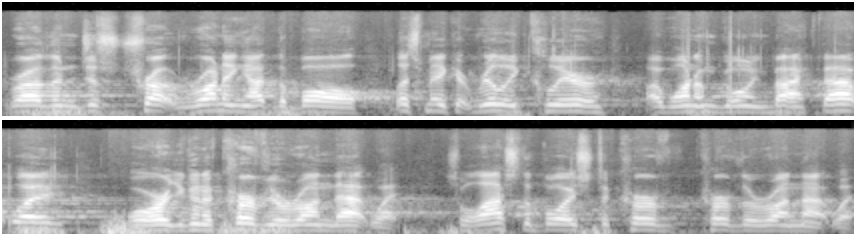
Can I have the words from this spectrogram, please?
rather than just tr- running at the ball. Let's make it really clear I want them going back that way, or you're going to curve your run that way. So we'll ask the boys to curve, curve the run that way.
